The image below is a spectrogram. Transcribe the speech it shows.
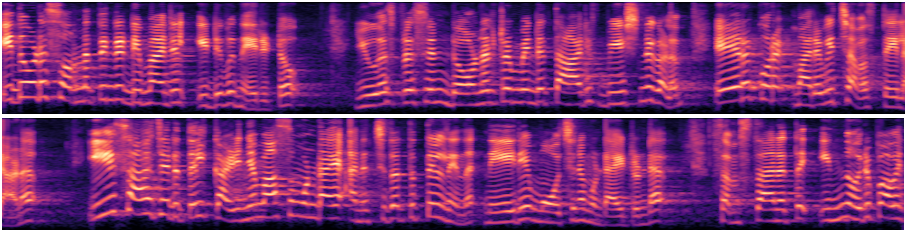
ഇതോടെ സ്വർണത്തിന്റെ ഡിമാൻഡിൽ ഇടിവ് നേരിട്ടു. യു എസ് പ്രസിഡന്റ് ഡൊണാൾഡ് ട്രംപിന്റെ താരിഫ് ഭീഷണികളും ഏറെക്കുറെ മരവിച്ച അവസ്ഥയിലാണ്. ഈ സാഹചര്യത്തിൽ കഴിഞ്ഞ മാസം ഉണ്ടായ അനിശ്ചിതത്വത്തിൽ നിന്ന് നേരിയ മോചനമുണ്ടായിട്ടുണ്ട്. സംസ്ഥാനത്ത് ഇന്ന് ഒരു പവൻ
